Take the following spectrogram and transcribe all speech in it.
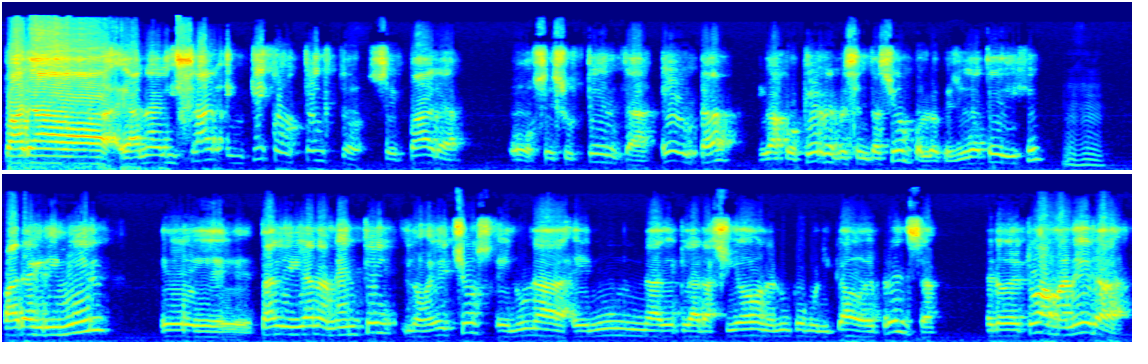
para analizar en qué contexto se para o se sustenta EUTA y bajo qué representación, por lo que yo ya te dije, para agrimir eh, tan livianamente los hechos en una, en una declaración, en un comunicado de prensa. Pero de todas maneras,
